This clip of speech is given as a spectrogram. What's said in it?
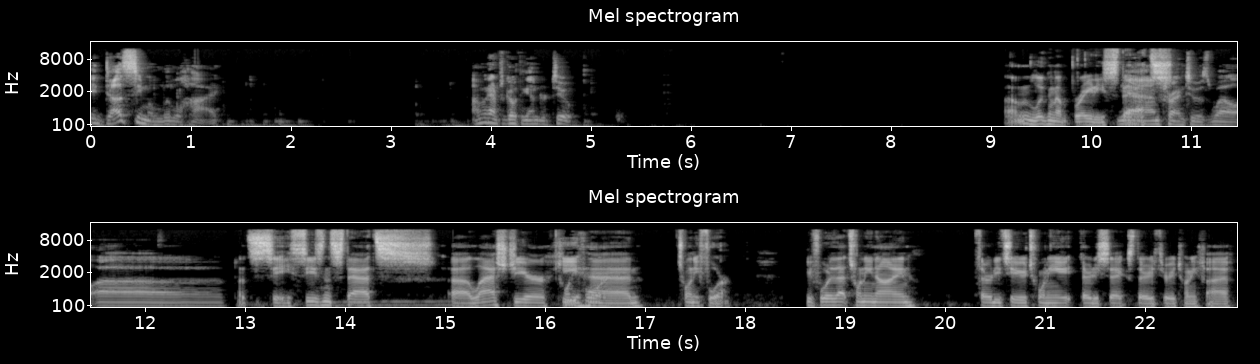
It does seem a little high. I'm gonna have to go with the under two. I'm looking up Brady stats. Yeah, I'm trying to as well. Uh, Let's see. Season stats. Uh, last year, he 24. had 24. Before that, 29, 32, 28, 36, 33, 25.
